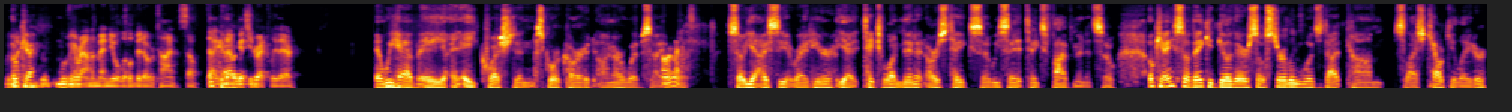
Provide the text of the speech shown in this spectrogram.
We might okay. be moving around the menu a little bit over time. So that, okay. that'll get you directly there. Yeah, we have a an eight question scorecard on our website. All right. So yeah, I see it right here. Yeah, it takes one minute. Ours takes, uh, we say it takes five minutes. So, okay, so they could go there. So sterlingwoods.com slash calculator.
